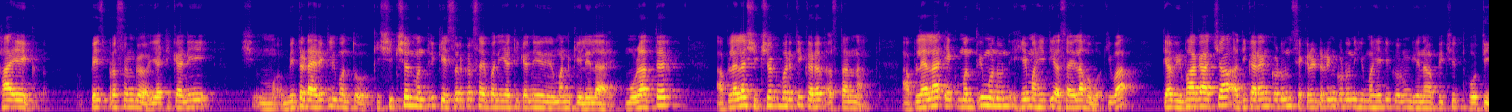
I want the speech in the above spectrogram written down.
हा एक पेच प्रसंग या ठिकाणी मी तर डायरेक्टली म्हणतो की शिक्षण मंत्री केसरकर साहेबांनी या ठिकाणी निर्माण केलेला आहे. मुळात तर आपल्याला शिक्षक भरती करत असताना आपल्याला एक मंत्री म्हणून हे माहिती असायला हवं किंवा त्या विभागाच्या अधिकाऱ्यांकडून सेक्रेटरींकडून ही माहिती करून घेणं अपेक्षित होती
